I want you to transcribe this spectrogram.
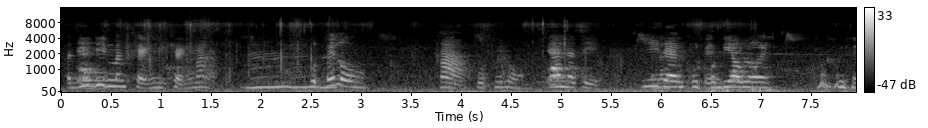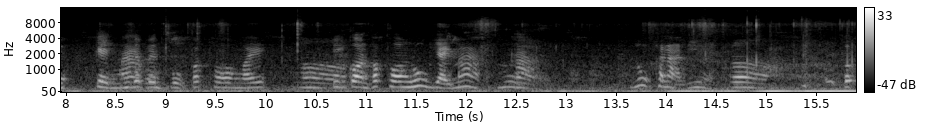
แต่นี่ดินมันแข็งแข็งมาก อืมขุดไม่ลง ค่ะขุดไม่ลง นั่นน่ะสิพี่แดงขุดคนเดียวเลย เก่งมันมากจะเป็นปลูกฟักทองไว้อ๋อปีก่อนฟักทองลูกใหญ่มาก ค่ะลูกขนาดนี้เนี่ย เออ ฟัก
